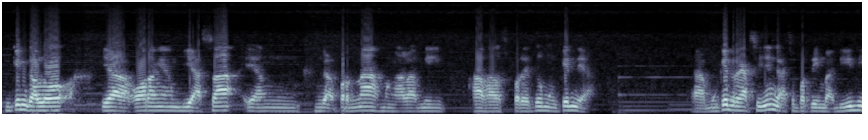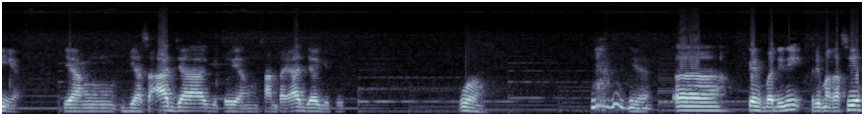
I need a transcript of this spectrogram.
Mungkin kalau ya orang yang biasa yang nggak pernah mengalami hal-hal seperti itu mungkin ya Nah, mungkin reaksinya nggak seperti Mbak Dini ya, yang biasa aja gitu, yang santai aja gitu. Wah, ya. Eh, Oke, Mbak Dini, terima kasih ya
